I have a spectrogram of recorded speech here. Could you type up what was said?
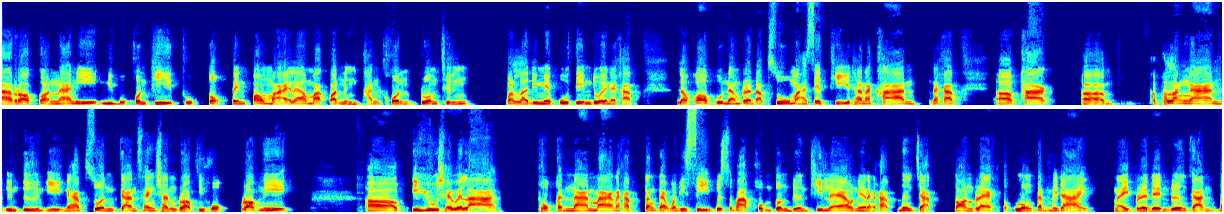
5 รอบก่อนหน้านี้ มีบุคคลที่ถูกตกเป็นเป้าหมายแล้วมากกว่า 1,000 คน รวมถึงวลาดิเมียร์ปูตินด้วยนะครับ แล้วก็ผู้นำระดับสูงมหาเศรษฐีธนาคารนะครับเอ่อภาคเอ่อ พลังงานอื่น ๆ อีกนะครับ ส่วนการแซงชั่นรอบที่ 6 รอบนี้เอ่อ EU ใช้เวลาถกกันนานมากนะครับ ตั้งแต่วันที่ 4 พฤษภาคมต้นเดือนที่แล้วเนี่ยนะครับ เนื่องจากตอนแรกตกลงกันไม่ได้ ในประเด็นเรื่องการแบ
